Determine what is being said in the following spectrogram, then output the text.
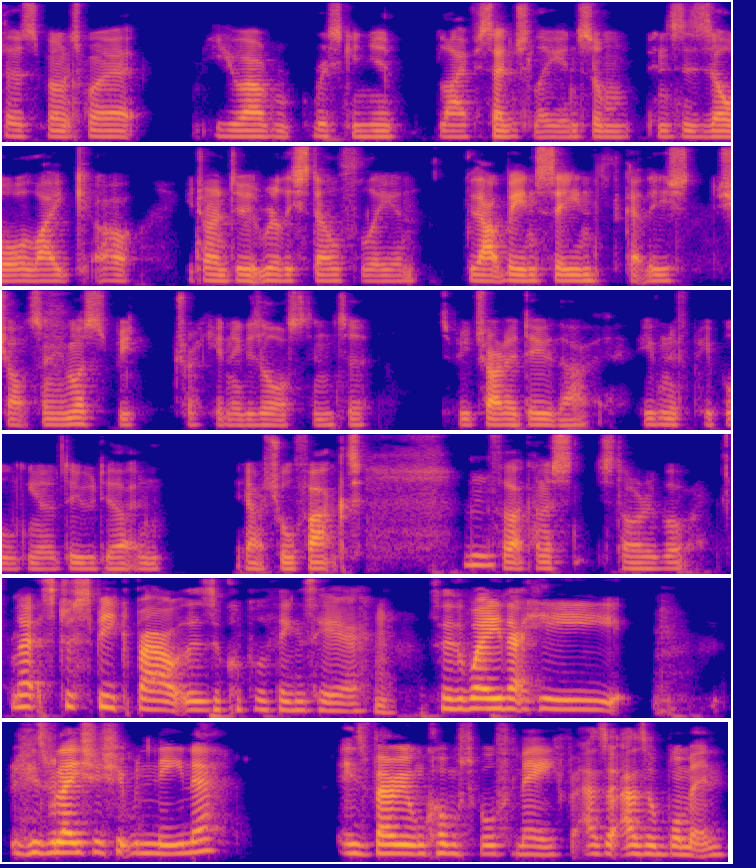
those moments where you are risking your life essentially in some instances, or like, oh, you're trying to do it really stealthily and without being seen to get these shots, and it must be tricky and exhausting to to be trying to do that, even if people you know do do that in, in actual fact Mm. for that kind of story. But Let's just speak about, there's a couple of things here. Hmm. So the way that he, his relationship with Nina is very uncomfortable for me as a, as a woman.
